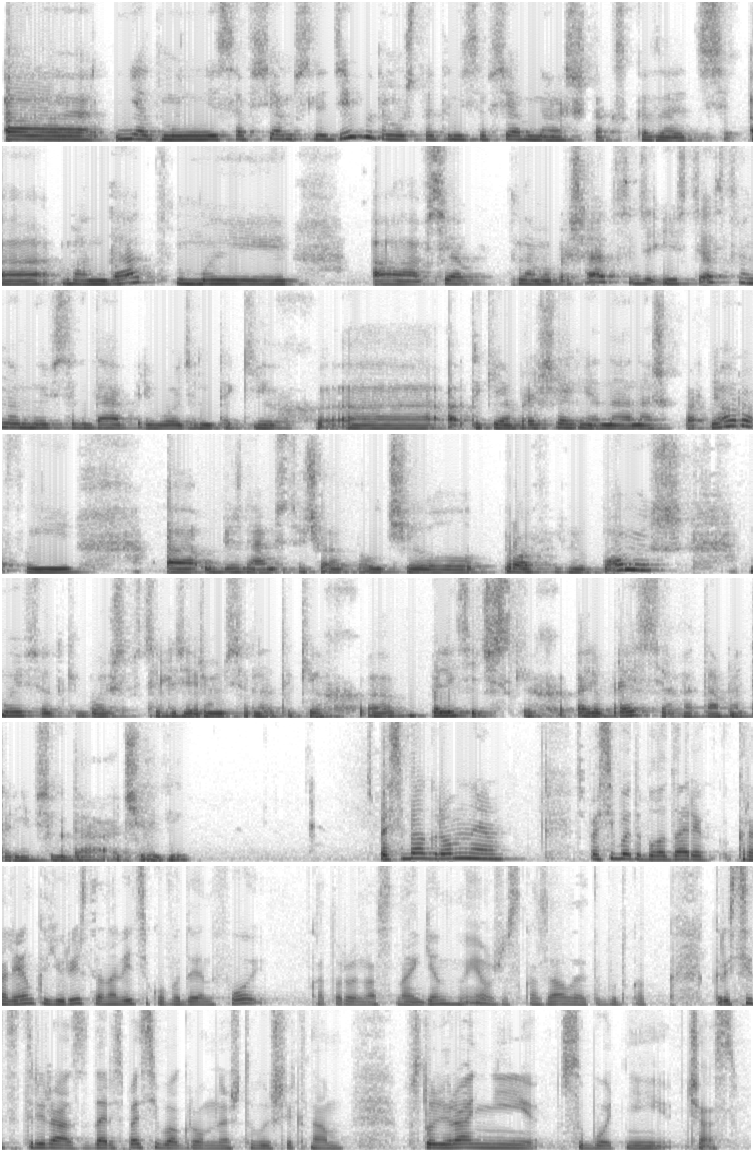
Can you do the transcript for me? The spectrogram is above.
А, нет, мы не совсем следим, потому что это не совсем наш, так сказать, а, мандат. Мы а, все к нам обращаются, естественно, мы всегда переводим таких, такие обращения на наших партнеров и убеждаемся, что человек получил профильную помощь. Мы все-таки больше специализируемся на таких политических репрессиях, а там это не всегда очевидно. Спасибо огромное. Спасибо, это была Дарья Короленко, юрист, аналитик УВД-инфо, который у нас на агент, но я уже сказала, это буду как креститься три раза. Дарья, спасибо огромное, что вышли к нам в столь ранний субботний час.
